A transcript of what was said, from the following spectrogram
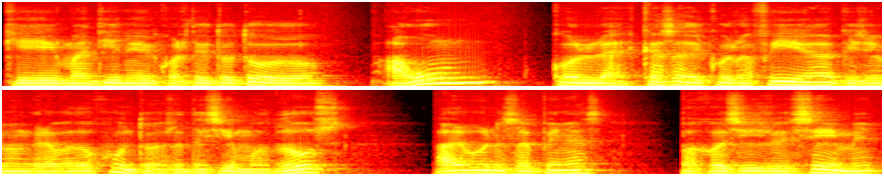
que mantiene el cuarteto todo, aún con la escasa discografía que llevan grabado juntos, decíamos dos álbumes apenas bajo el sello SM,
